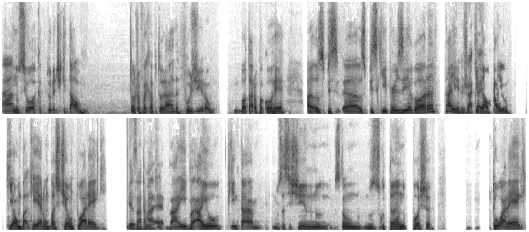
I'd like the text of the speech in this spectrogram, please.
anunciou a captura de Kidal. Então já foi capturada. Fugiram, botaram para correr uh, os, os peacekeepers e agora tá aí. Já Kidal caiu. caiu. Que, é um, que era um bastião tuareg. Exatamente. É, aí, aí o, quem está nos assistindo, no, estão nos escutando, poxa, Tuareg,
